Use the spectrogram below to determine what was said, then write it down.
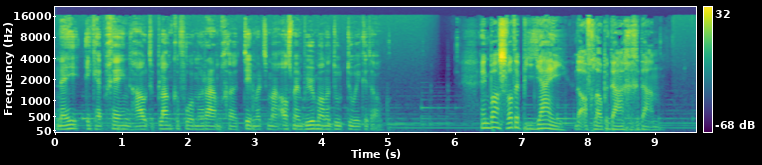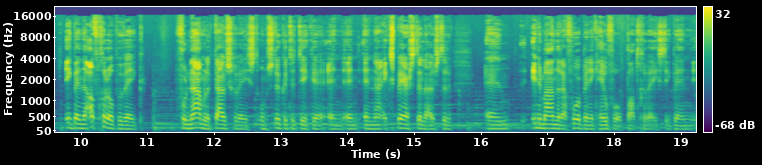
nee, ik heb geen houten planken voor mijn raam getimmerd, maar als mijn buurman het doet, doe ik het ook. En Bas, wat heb jij de afgelopen dagen gedaan? Ik ben de afgelopen week voornamelijk thuis geweest om stukken te tikken en, en, en naar experts te luisteren. En in de maanden daarvoor ben ik heel veel op pad geweest. Ik ben uh,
